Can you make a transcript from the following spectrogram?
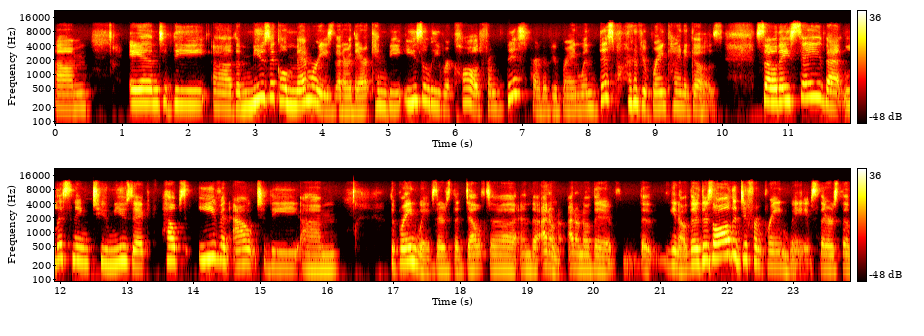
Um, and the uh, the musical memories that are there can be easily recalled from this part of your brain when this part of your brain kind of goes so they say that listening to music helps even out the um, the brain waves there's the delta and the i don't know i don't know the the you know there, there's all the different brain waves. There's the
